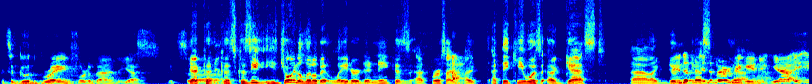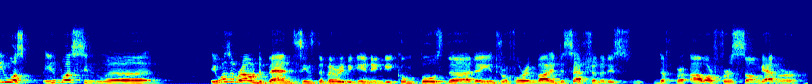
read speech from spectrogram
it's a good brain for the band. Yes, it's yeah. uh, Because because he he joined a little bit later, didn't he? Because at first I, I I think he was a guest, uh, like doing in the, in the very yeah. beginning yeah it, it was it was in uh, it was around the band since the very beginning. He composed the, the intro for embodied deception. That is the our first song ever.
